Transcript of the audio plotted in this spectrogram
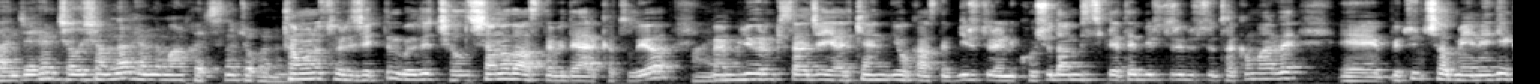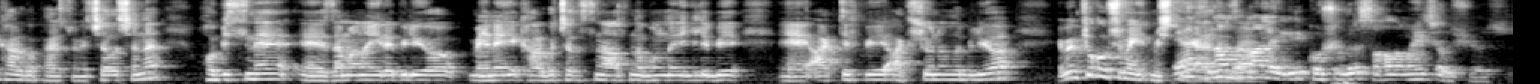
bence hem çalışanlar hem de marka açısından çok önemli. Tam onu söyleyecektim. Böylece çalışana da aslında bir değer katılıyor. Aynen. Ben biliyorum ki sadece yelken yok aslında. Bir sürü hani koşudan bisiklete bir sürü bir sürü takım var ve e, bütün MNG kargo personeli çalışanı hobisine e, zaman ayırabiliyor. MNG kargo çatısının altında bununla ilgili bir e, aktif bir aksiyon alabiliyor. Ya benim çok hoşuma gitmişti En azından bunlarla ilgili koşulları sağlamaya çalışıyoruz.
